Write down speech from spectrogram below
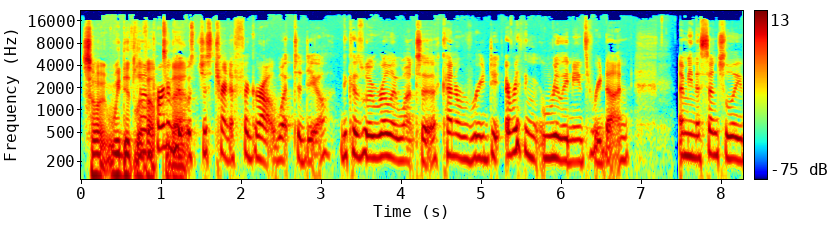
So we did live and up part of it was just trying to figure out what to do because we really want to kind of redo everything really needs redone i mean essentially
